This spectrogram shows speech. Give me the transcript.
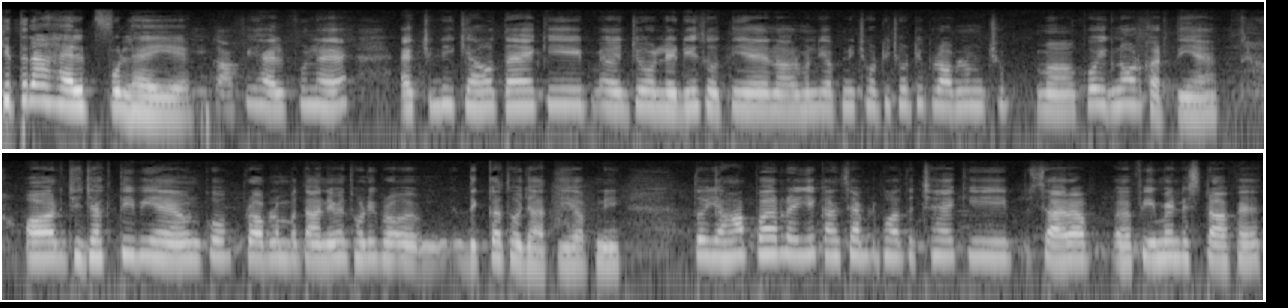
कितना हेल्पफुल है ये? काफ़ी हेल्पफुल है। एक्चुअली क्या होता है कि जो लेडीज़ होती हैं नॉर्मली अपनी छोटी छोटी प्रॉब्लम को इग्नोर करती हैं। और झिझकती भी हैं उनको प्रॉब्लम बताने में थोड़ी दिक्कत हो जाती है अपनी। तो यहाँ पर ये कंसेप्ट बहुत अच्छा है कि सारा फीमेल स्टाफ है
